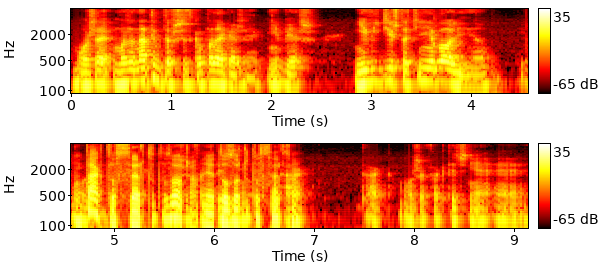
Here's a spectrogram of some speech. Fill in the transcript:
może, może na tym to wszystko polega, że jak nie wiesz, nie widzisz, to ci nie boli, no. No tak, co z serca, to z Może ocza. Nie, to z oczu, to z serca. Tak, tak. Może faktycznie, e,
